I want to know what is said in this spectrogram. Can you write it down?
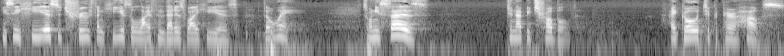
You see, he is the truth and he is the life, and that is why he is the way. So when he says, Do not be troubled, I go to prepare a house.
